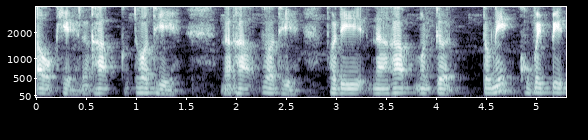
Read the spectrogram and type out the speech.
โอเคนะครับโทษทีนะครับโทษทีพอดีนะครับ มันเกิดตรงนี้ครูไปปิด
